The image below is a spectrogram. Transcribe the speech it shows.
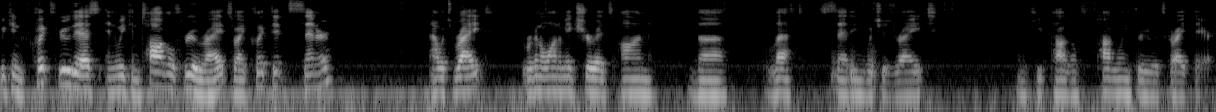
we can click through this and we can toggle through, right? So I clicked it, center. Now it's right. So we're going to want to make sure it's on the left setting, which is right. Going to keep toggle, toggling through. It's right there.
